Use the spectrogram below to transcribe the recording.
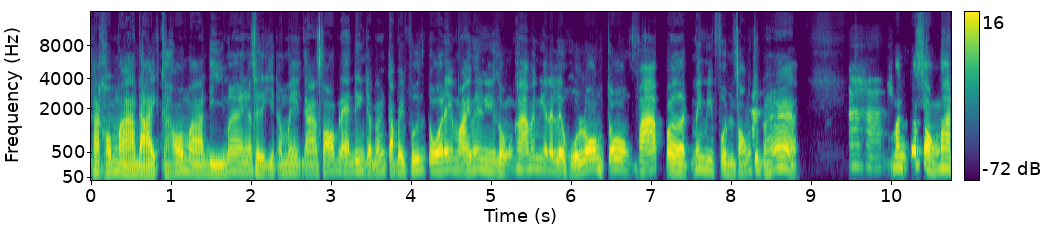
ถ้าเขามาได้เขามาดีมากนะเศรษฐกิจอเมริกา soft landing จากนั้นกลับไปฟื้นตัวได้ใหม่ ไม่มีสงครามไม่มีอะไรเลยโหโล่งโจ้งฟ้าเปิด ไม่มีฝุ่นสองจุดห้าอ่าฮะมันก็สองพัน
